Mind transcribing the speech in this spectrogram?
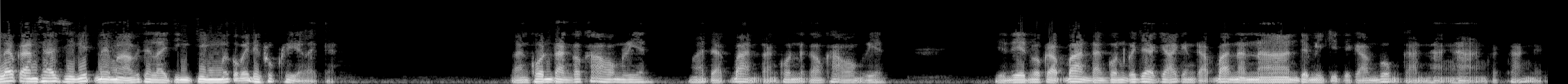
แล้วการใช้ชีวิตในมหาวิทยาลัยจริง ๆ มันก็ไม่ได้คลุกคลีอะไรกันต่างคนต่างก็เข้าห้องเรียน มาจากบ้านต่างคนต่างก็เข้าห้องเรียนเรียนว่ากลับบ้านต่างคนก็แยกย้ายกันกลับบ้านนานๆ จะมีกิจกรรมร่วมกันห่างๆสักครั้งหนึ่ง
